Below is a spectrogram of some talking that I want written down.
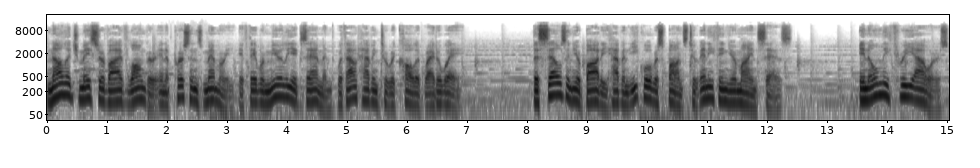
Knowledge may survive longer in a person's memory if they were merely examined without having to recall it right away. The cells in your body have an equal response to anything your mind says. In only three hours,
